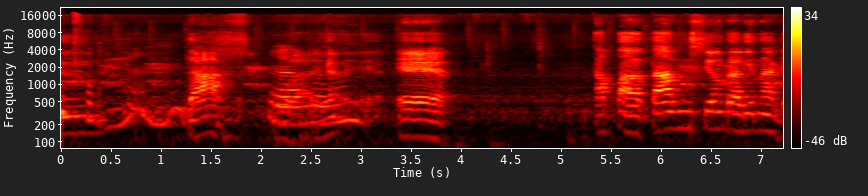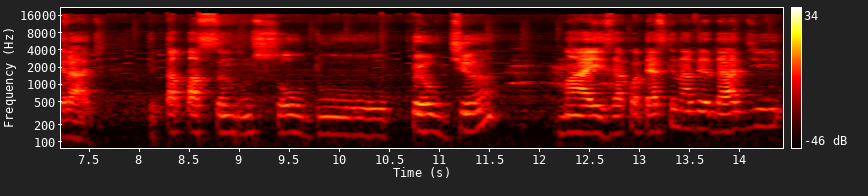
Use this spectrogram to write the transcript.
não, não dá. É, É, é- tá, tá anunciando ali na grade que tá passando um show do Pearl Jam, mas acontece que na verdade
